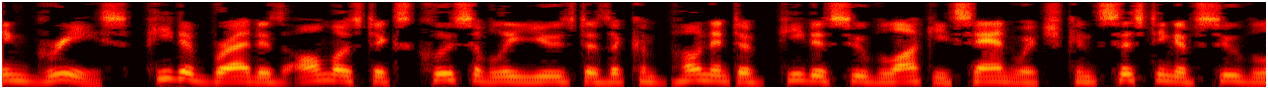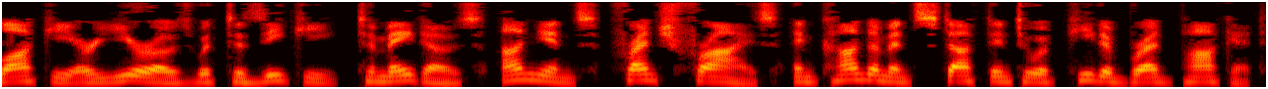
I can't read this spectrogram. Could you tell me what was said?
In Greece, pita bread is almost exclusively used as a component of pita souvlaki sandwich consisting of souvlaki or gyros with tzatziki, tomatoes, onions, french fries, and condiments stuffed into a pita bread pocket.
